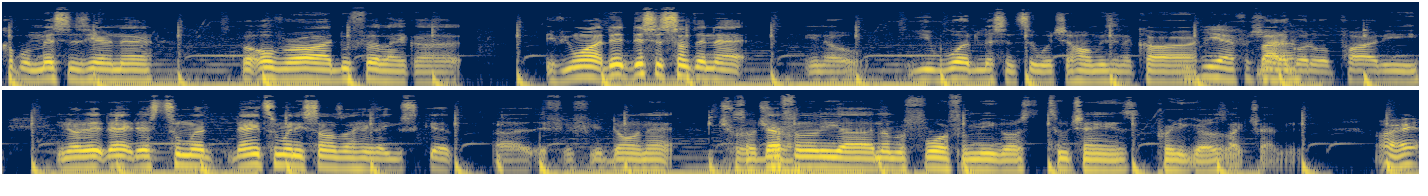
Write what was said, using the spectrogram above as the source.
couple misses here and there, but overall, I do feel like uh, if you want, thi- this is something that you know you would listen to with your homies in the car. Yeah, for sure. About to go to a party, you know. There, there- there's too much. There ain't too many songs on here that you skip uh, if if you're doing that. True, so true. definitely uh, number four for me goes to 2 Chainz. Pretty girls like trap music. All right,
